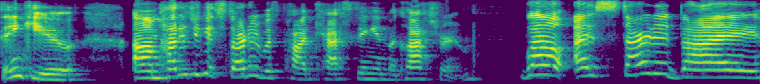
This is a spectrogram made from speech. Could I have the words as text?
Thank you. Um, how did you get started with podcasting in the classroom? Well, I started by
